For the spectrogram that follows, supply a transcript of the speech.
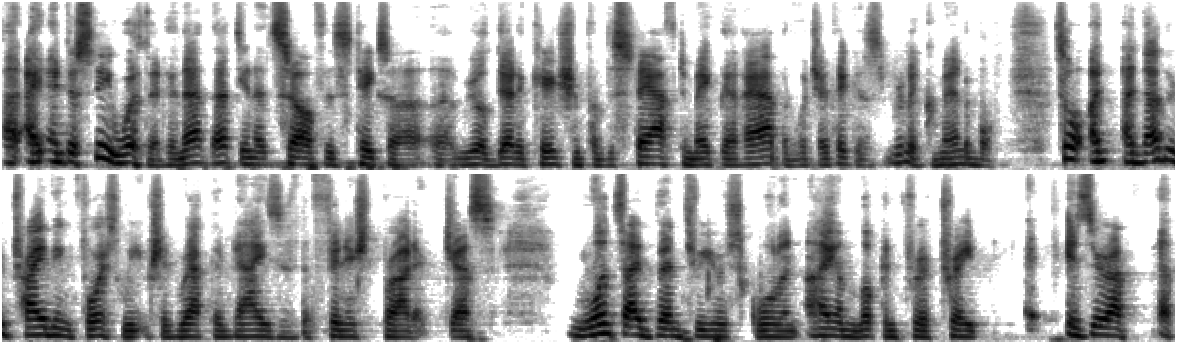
I, and to stay with it. And that, that in itself is takes a, a, real dedication from the staff to make that happen, which I think is really commendable. So an, another driving force we should recognize is the finished product. Jess, once I've been through your school and I am looking for a trade, is there a, a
